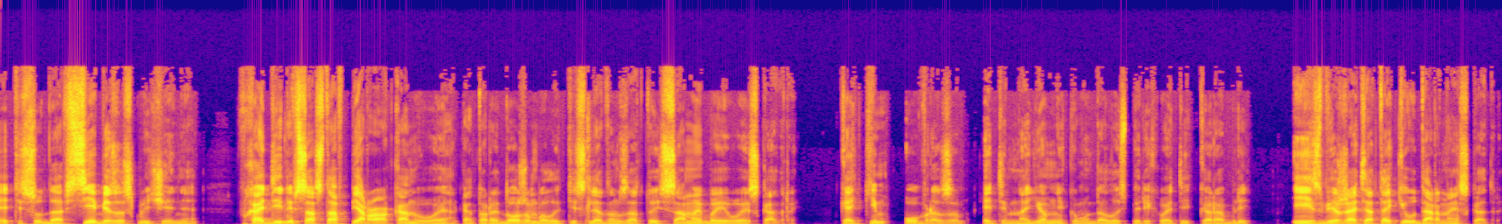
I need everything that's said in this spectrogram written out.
эти суда, все без исключения, входили в состав первого конвоя, который должен был идти следом за той самой боевой эскадрой. Каким образом этим наемникам удалось перехватить корабли и избежать атаки ударной эскадры?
